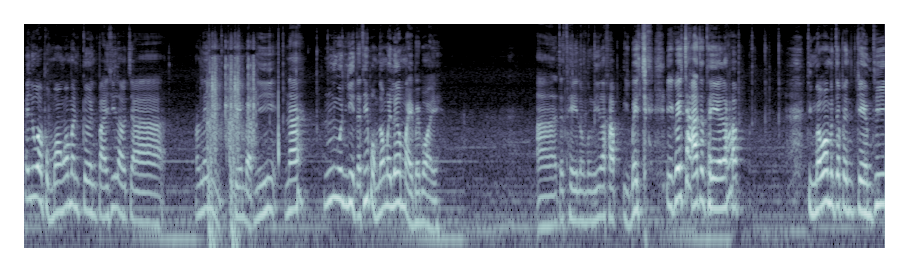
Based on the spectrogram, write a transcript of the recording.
ไม่รู้อะผมมองว่ามันเกินไปที่เราจะมาเล่นเกมแบบนี้นะงุนหงิดแต่ที่ผมต้องไปเริ่มใหม่บ่อยๆ อ่าจะเทลงตรงนี้แล้วครับ อีกไม่อีกไม่ช้าจะเทแล้วครับ ถึงแม้ว่ามันจะเป็นเกมที่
